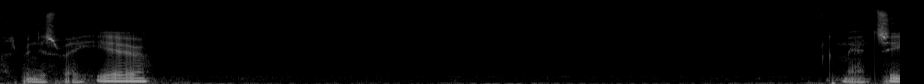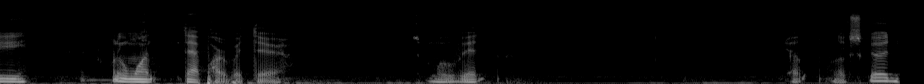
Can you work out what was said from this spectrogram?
Let's bring this right here. Command T. Only want that part right there. So move it. Yep, looks good.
